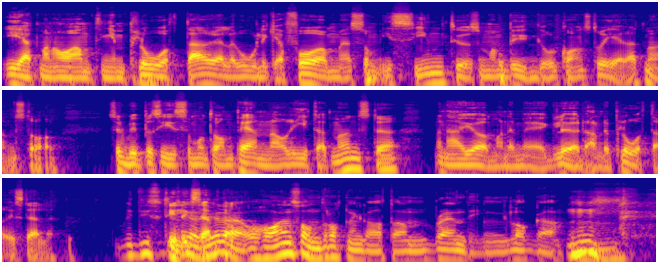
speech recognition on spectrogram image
är att man har antingen plåtar eller olika former som i sin tur som man bygger och konstruerar ett mönster av. Så det blir precis som att ta en penna och rita ett mönster, men här gör man det med glödande plåtar istället. Vi Till diskuterade ju exempel. det, att ha en sån Drottninggatan branding-logga.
